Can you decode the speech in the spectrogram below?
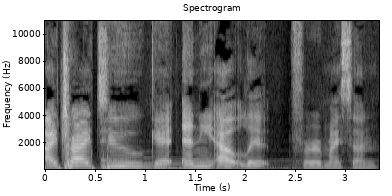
I try to get any outlet for my son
